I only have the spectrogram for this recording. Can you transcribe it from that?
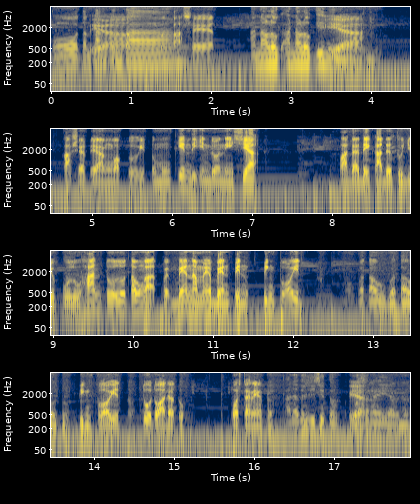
oh tentang Iya, tentang tentang kaset analog analog ini. Iya. kaset yang waktu itu mungkin di Indonesia pada dekade 70-an tuh lu tahu nggak band namanya band Pink, Pink Floyd Oh, gua tahu, gua tahu tuh. Pink Floyd tuh tuh, tuh ada tuh posternya tuh Ada tuh di situ. Iya. Posternya ya bener.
